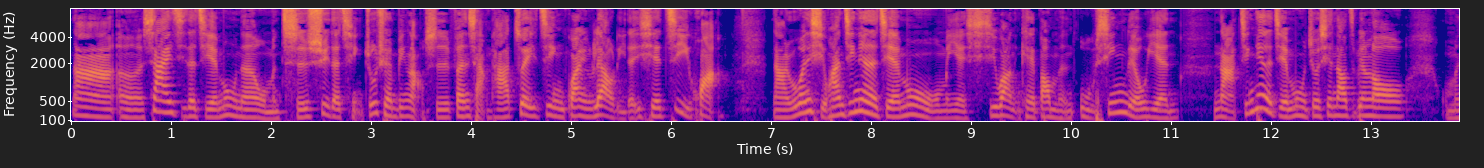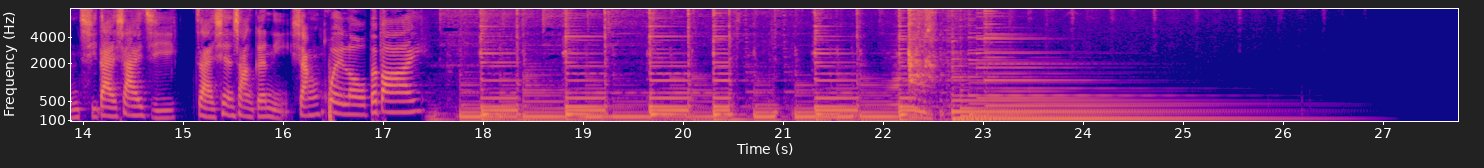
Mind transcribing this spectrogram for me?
那呃下一集的节目呢，我们持续的请朱全斌老师分享他最近关于料理的一些计划。那如果你喜欢今天的节目，我们也希望你可以帮我们五星留言。那今天的节目就先到这边喽，我们期待下一集在线上跟你相会喽，拜拜。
